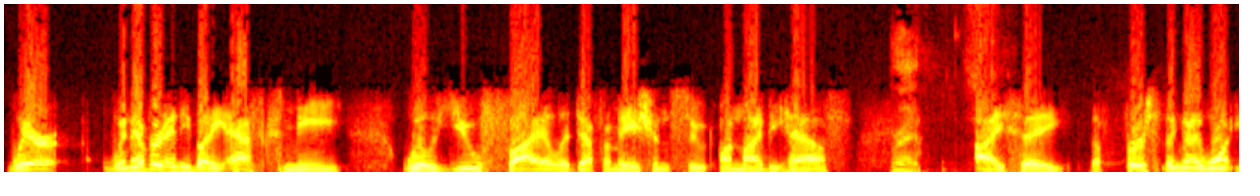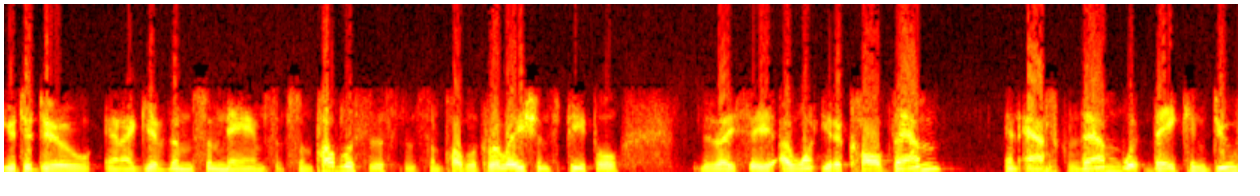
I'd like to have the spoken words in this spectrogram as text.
where whenever anybody asks me, "Will you file a defamation suit on my behalf?" Right. I say the first thing I want you to do, and I give them some names of some publicists and some public relations people, is I say I want you to call them and ask them what they can do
